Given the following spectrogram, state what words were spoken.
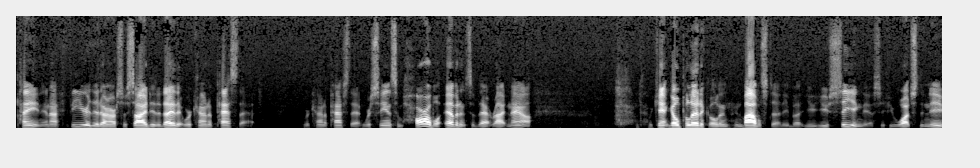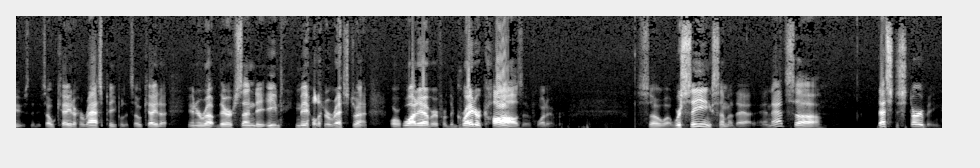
pain. And I fear that in our society today that we're kind of past that. We're kind of past that. We're seeing some horrible evidence of that right now. We can't go political in, in Bible study, but you, you're seeing this if you watch the news that it's okay to harass people, it's okay to interrupt their Sunday evening meal at a restaurant or whatever for the greater cause of whatever. So uh, we're seeing some of that, and that's uh, that's disturbing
